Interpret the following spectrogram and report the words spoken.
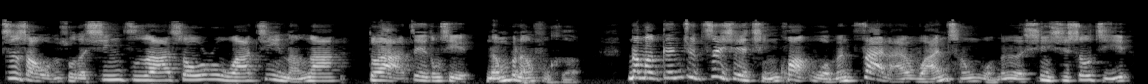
至少我们说的薪资啊、收入啊、技能啊，对吧？这些东西能不能符合？那么根据这些情况，我们再来完成我们的信息收集，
